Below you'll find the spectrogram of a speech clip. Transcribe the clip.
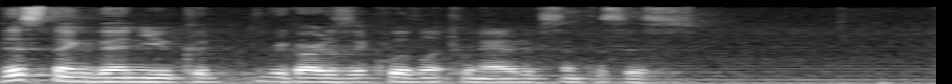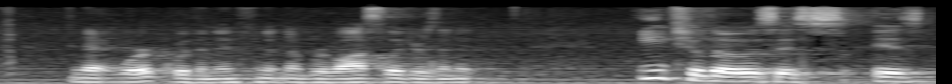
this thing then you could regard as equivalent to an additive synthesis network with an infinite number of oscillators in it. Each of those is, is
